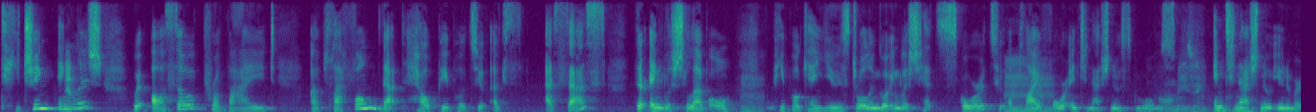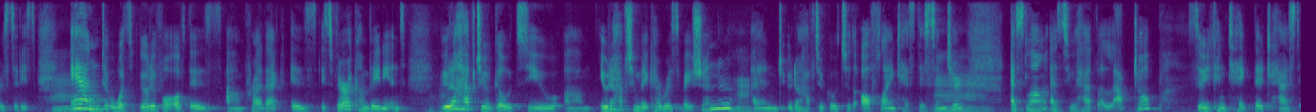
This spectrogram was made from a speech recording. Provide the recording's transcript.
teaching English, we also provide a platform that help people to ac- Assens. Their English level. Mm. People can use Duolingo English Test score to apply mm. for international schools, Oh, international universities. Mm. And what's beautiful of this um, product is it's very convenient. Mm-hmm. You don't have to go to, um, you don't have to make a reservation, mm-hmm. and you don't have to go to the offline test center, as long as you have a laptop, so you can take the test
